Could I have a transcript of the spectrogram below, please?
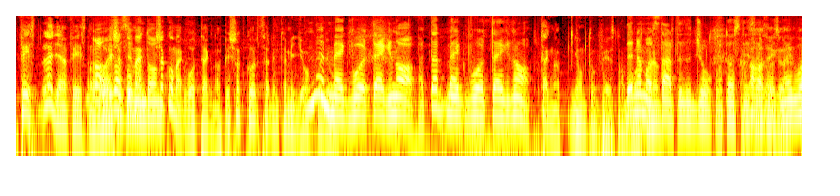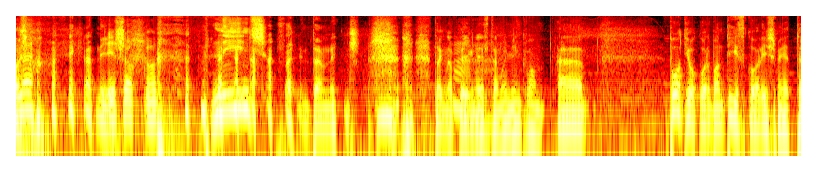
Face, legyen Face no ah, és, akkor meg, és akkor meg volt tegnap, és akkor szerintem így jó. Nem vagyunk. meg volt tegnap, hát te meg volt tegnap. Tegnap nyomtunk Face no De nem, nem a Started a Joke-ot, azt nézem, az, az megvan-e. nincs. És akkor nincs. szerintem nincs. tegnap hmm. végignéztem, hogy mink van. Uh, Pont jókorban tízkor ismét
